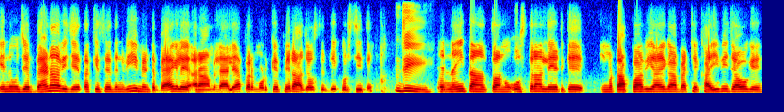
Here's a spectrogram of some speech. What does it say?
ਇਹਨੂੰ ਜੇ ਬਹਿਣਾ ਵੀ ਜੇ ਤਾਂ ਕਿਸੇ ਦਿਨ 20 ਮਿੰਟ ਬਹਿ ਗਏ ਆਰਾਮ ਲੈ ਲਿਆ ਪਰ ਮੁੜ ਕੇ ਫਿਰ ਆ ਜਾਓ ਸਿੱਧੀ ਕੁਰਸੀ ਤੇ। ਜੀ। ਤੇ ਨਹੀਂ ਤਾਂ ਤੁਹਾਨੂੰ ਉਸ ਤਰ੍ਹਾਂ ਲੇਟ ਕੇ ਮੋਟਾਪਾ ਵੀ ਆਏਗਾ ਬੈਠੇ ਖਾਈ ਵੀ ਜਾਓਗੇ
